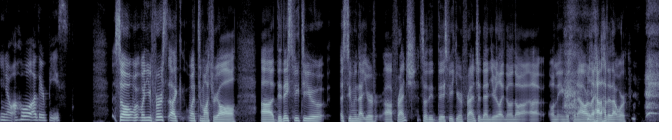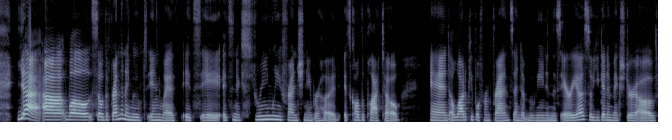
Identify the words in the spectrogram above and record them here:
you know, a whole other beast." So when you first like went to Montreal, uh, did they speak to you assuming that you're uh, French? So did they speak you in French, and then you're like, no, no, uh, only English for now, or like how, how did that work? Yeah. Uh, well, so the friend that I moved in with, it's a it's an extremely French neighborhood. It's called the Plateau, and a lot of people from France end up moving in this area. So you get a mixture of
